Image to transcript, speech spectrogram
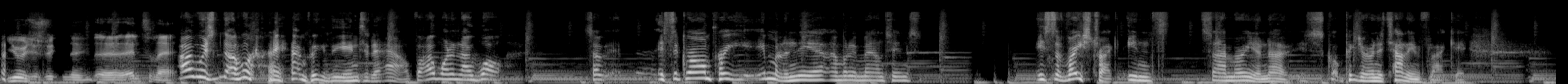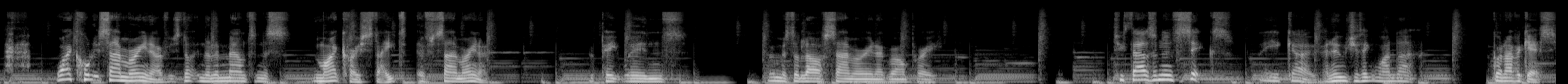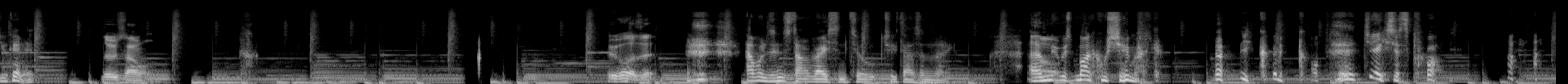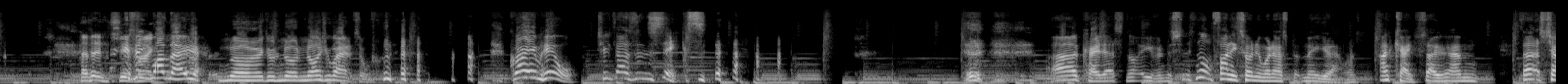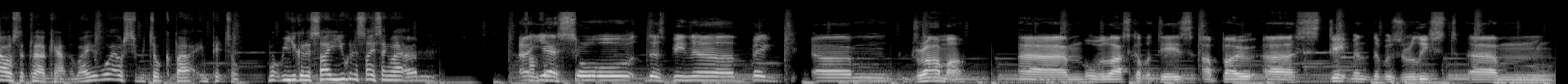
You were just reading the uh, internet. I was no, I am bringing the internet out, but I want to know what. So, it's the Grand Prix Imola near Amarillo Mountains. It's the racetrack in San Marino. No, it's got a picture of an Italian flag here. Why call it San Marino if it's not in the mountainous microstate of San Marino? Repeat wins. When was the last San Marino Grand Prix? 2006. There you go. And who do you think won that? Go and have a guess. You get it. Lewis Hamilton. Who was it? Hamilton didn't start racing until 2008. Um, Oh. It was Michael Schumacher. you could have gone. Jesus Christ. I didn't see If he won that, no, was not Nigel Mansell. Graham Hill, 2006. okay, that's not even. It's not funny to anyone else but me. That one. Okay, so um, so that's Charles the Clerk out the way. What else should we talk about in pit talk? What were you going to say? You were going to say something about? Um, uh, yeah, so there's been a big um, drama um, over the last couple of days about a statement that was released um,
